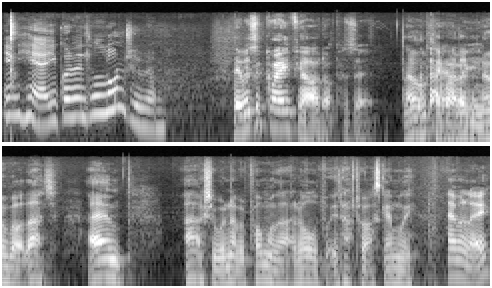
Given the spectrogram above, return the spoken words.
In here, you've got a little laundry room. There is a graveyard opposite. Oh, Would okay. I didn't you? know about that. Um, I actually wouldn't have a problem with that at all, but you'd have to ask Emily. Emily,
